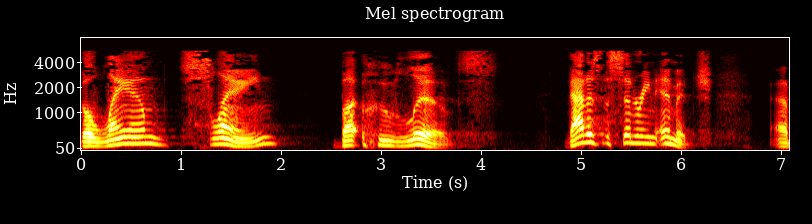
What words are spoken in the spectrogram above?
The Lamb slain, but who lives. That is the centering image. Uh,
